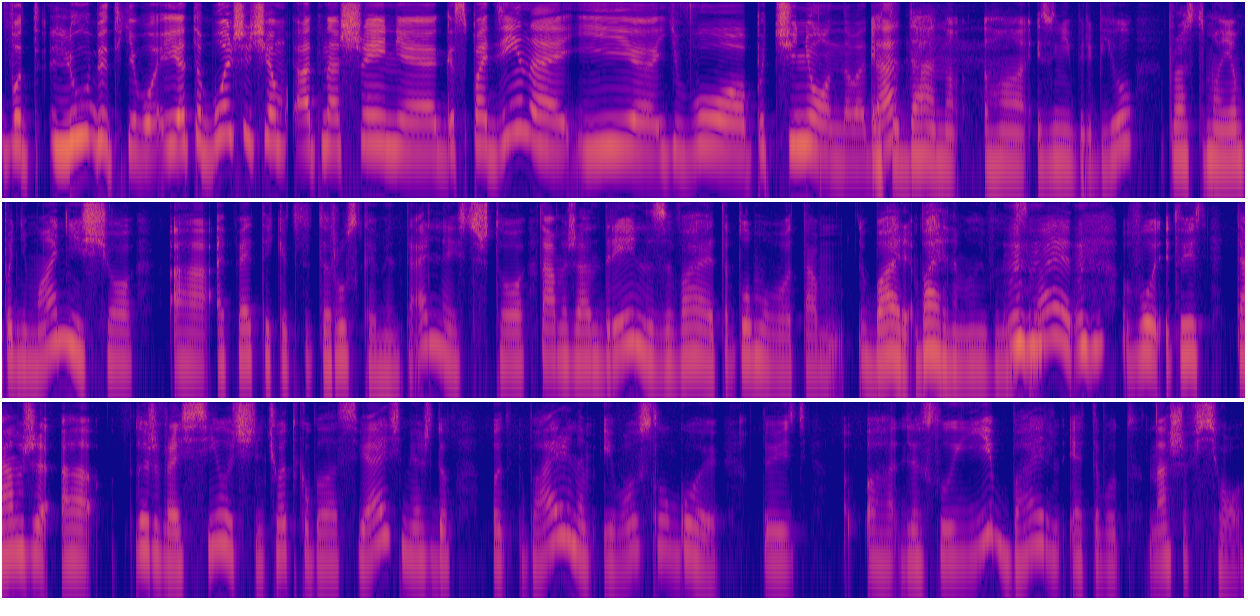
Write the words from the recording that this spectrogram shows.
вот любит его, и это больше, чем отношение господина и его подчиненного, да? Это да, но, а, извини, перебью. Просто в моем понимании еще, а, опять-таки, вот эта русская ментальность, что там же Андрей называет Обломова там барин, барином он его называет. Вот, и то есть там же а, тоже в России очень четко была связь между вот барином и его слугой. То есть а, для слуги барин это вот наше все.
